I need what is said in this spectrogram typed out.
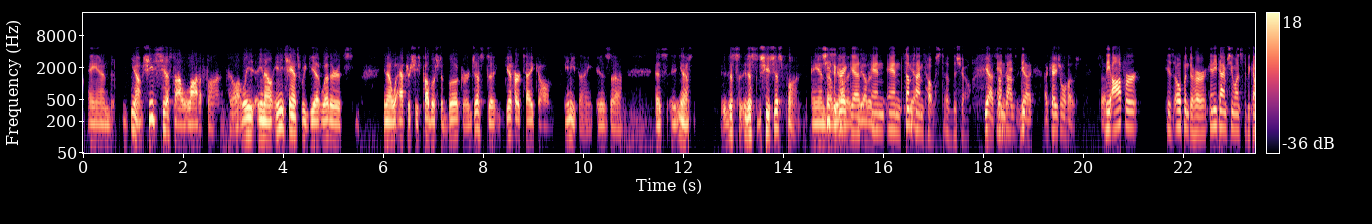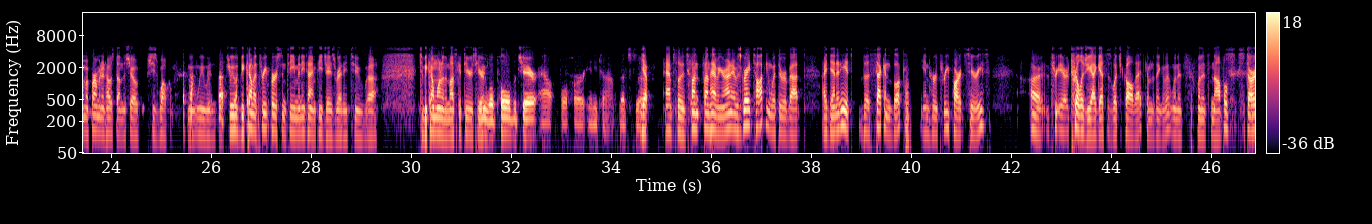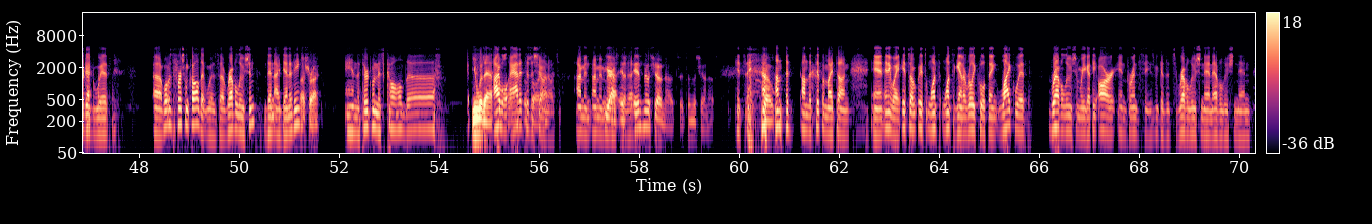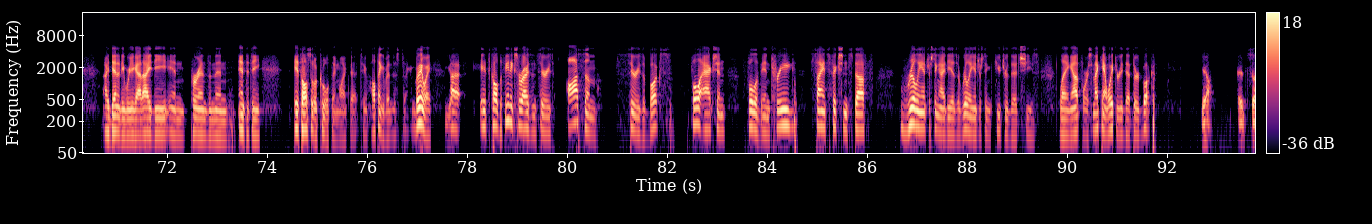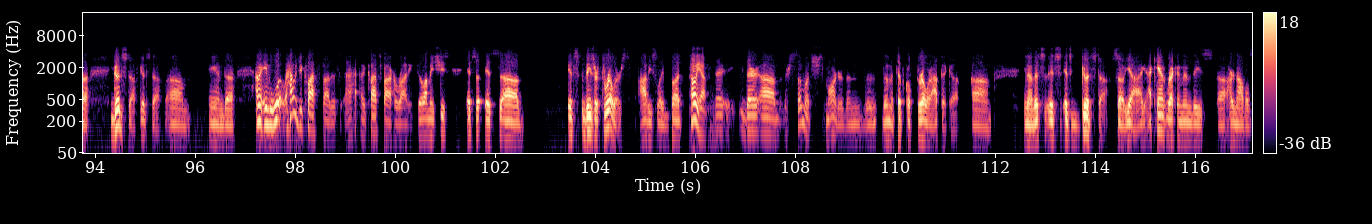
and you know, she's just a lot of fun, Phil. We, you know, any chance we get, whether it's, you know, after she's published a book or just to get her take on anything, is, uh, is you know, just just she's just fun and She's uh, a great oughta- guest oughta- and and sometimes host of the show. yeah and sometimes the- yeah occasional host so The offer is open to her anytime she wants to become a permanent host on the show. She's welcome. We, we would we would become a three-person team anytime PJ's ready to uh, to become one of the musketeers here. we will pull the chair out for her anytime that's uh, Yep, absolutely. It's fun fun having her on. It was great talking with her about identity. It's the second book in her three-part series. Uh, three or trilogy, I guess, is what you call that. Come to think of it, when it's when it's novels. Started with uh, what was the first one called? It was uh, Revolution, then Identity, that's right and the third one is called. Uh, you would ask I will so add it to the show notes. I'm in, I'm yeah it's that I, in the show notes it's in the show notes it's So- on the on the tip of my tongue. And anyway, it's a it's once once again a really cool thing. Like with Revolution, where you got the R in parentheses because it's Revolution and Evolution and Identity, where you got ID in parens and then Entity. It's also a cool thing like that too. I'll think of it in just a second. But anyway, Yeah. uh, it's called the Phoenix Horizon series. Awesome series of books, full of action, full of intrigue, science fiction stuff really interesting ideas, a really interesting future that she's laying out for us. And I can't wait to read that third book. yeah it's uh good stuff good stuff um and uh I mean, what, how would you classify this? Uh, classify her writing, Phil? I mean, she's it's it's uh, it's these are thrillers, obviously, but Oh yeah, they're they're um, they're so much smarter than the, than the typical thriller I pick up. Um, you know, this it's it's good stuff. So yeah, I, I can't recommend these uh, her novels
